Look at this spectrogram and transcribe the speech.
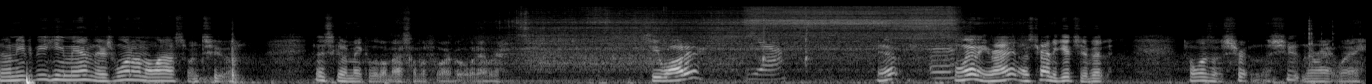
No need to be He-Man. There's one on the last one too. This is gonna make a little mess on the floor, but whatever. See water? Yeah. Yep. Uh, Plenty, right? I was trying to get you, but I wasn't shooting, shooting the right way.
